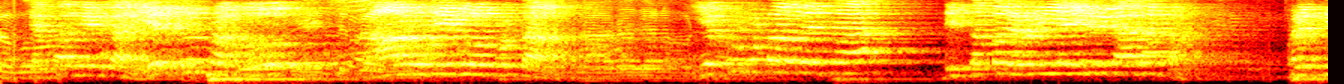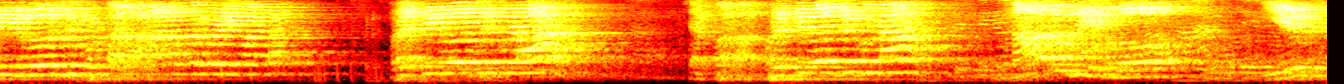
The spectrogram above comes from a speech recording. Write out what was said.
ప్రభు. యేసు ప్రభు నా హృదయంలో పుట్టాలి. ఎప్పుడు పుట్టాలో తెలుసా? డిసెంబర్ ఇరవై ఐదు కాదంట. ప్రతిరోజు పుట్టాలి కూడా ఈ మాట. ప్రతిరోజు కూడా చెప్పాలా? ప్రతిరోజు కూడా నా హృదయంలో యేసు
